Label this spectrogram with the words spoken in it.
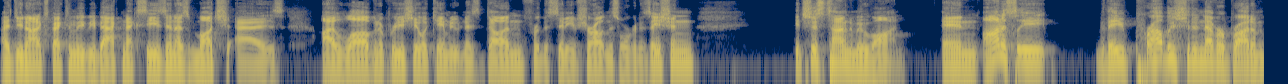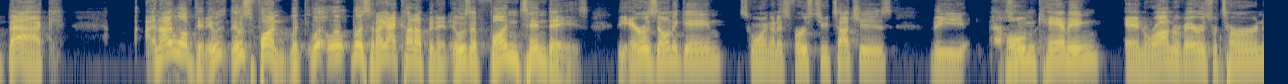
I do not expect him to be back next season as much as I love and appreciate what Cam Newton has done for the city of Charlotte and this organization. It's just time to move on. And honestly, they probably should have never brought him back. And I loved it. It was it was fun. Look, listen, I got caught up in it. It was a fun 10 days. The Arizona game, scoring on his first two touches, the Absolutely. home camming and Ron Rivera's return.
